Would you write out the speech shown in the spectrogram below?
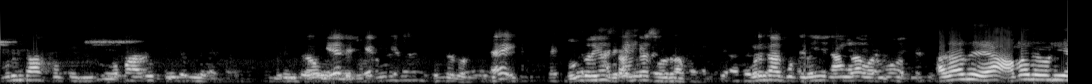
முருங்கா ஏய், உங்களையும் ஸ்ட்ராங்கா சொல்றாங்க முருங்கா கூட்டணி நாங்களாம் வருவோம். அதாவது அவருடைய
